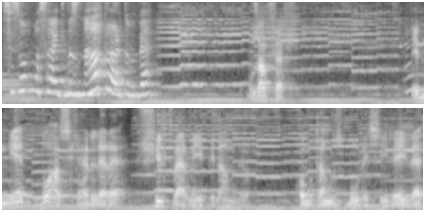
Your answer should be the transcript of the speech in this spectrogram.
Siz olmasaydınız ne yapardım ben? Muzaffer, emniyet bu askerlere şilt vermeyi planlıyor. Komutanımız bu vesileyle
